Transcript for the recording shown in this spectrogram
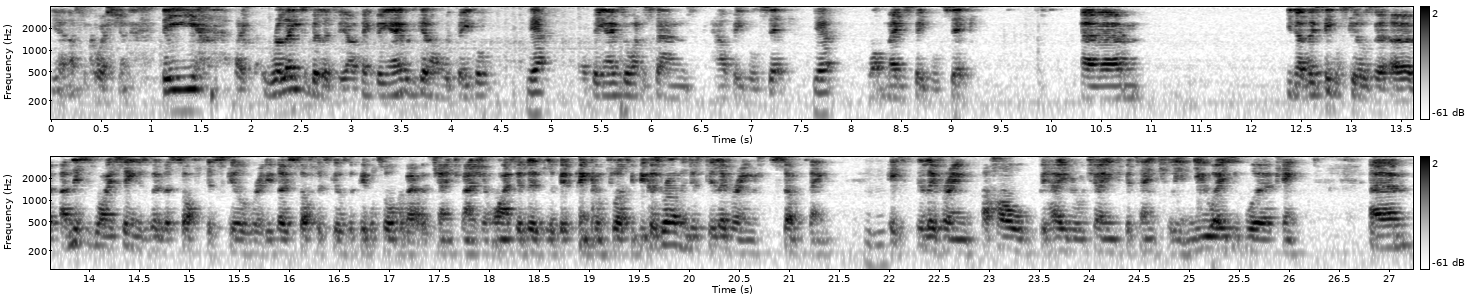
Yeah, that's the question. The like, relatability, I think, being able to get on with people. Yeah being able to understand how people tick. Yeah. What makes people tick. Um, you know, those people skills are, and this is why it's seen as a bit of a softer skill, really, those softer skills that people talk about with change management, why it's a little bit pink and fluffy, because rather than just delivering something, mm-hmm. it's delivering a whole behavioural change potentially, new ways of working. Um,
